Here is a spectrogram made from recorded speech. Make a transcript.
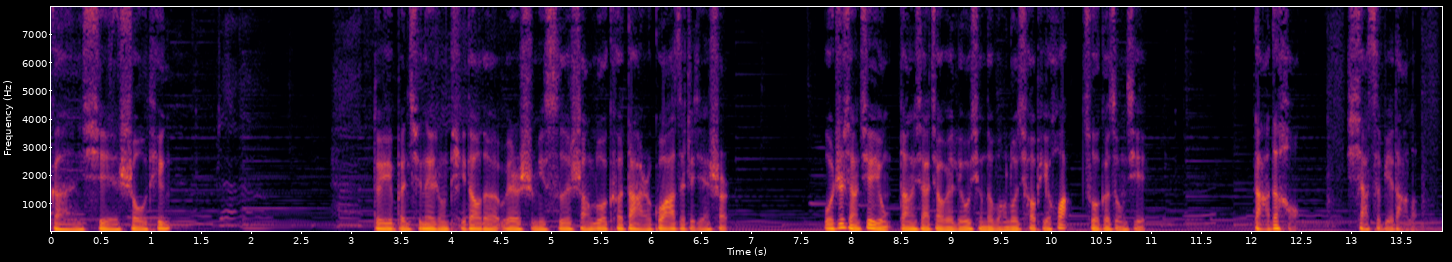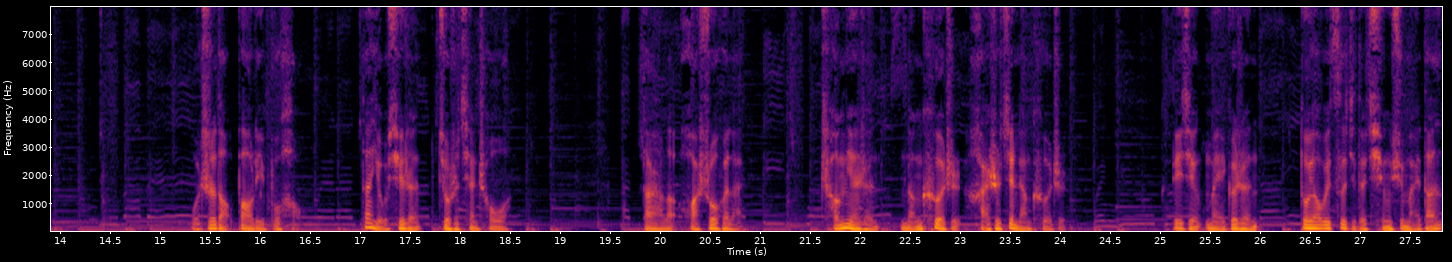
感谢收听。对于本期内容提到的威尔史密斯赏洛克大耳刮子这件事儿，我只想借用当下较为流行的网络俏皮话做个总结：打得好，下次别打了。我知道暴力不好，但有些人就是欠抽啊。当然了，话说回来，成年人能克制还是尽量克制，毕竟每个人都要为自己的情绪买单。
